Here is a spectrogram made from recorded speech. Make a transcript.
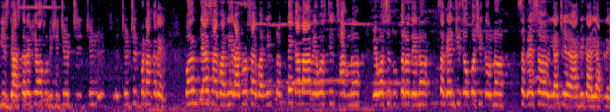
घिसघास करेल किंवा थोडीशी चिड चिडचिडपणा करेल. पण त्या साहेबांनी राठोड साहेबांनी प्रत्येकाला व्यवस्थित सांगणं व्यवस्थित उत्तरं देणं सगळ्यांची चौकशी करणं सगळे स याचे अधिकारी आपले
